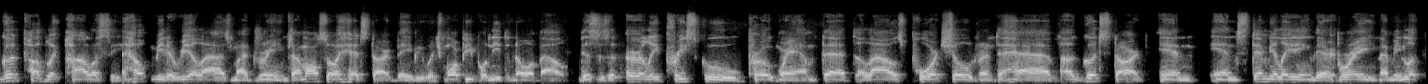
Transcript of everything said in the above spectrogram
good public policy helped me to realize my dreams. I'm also a Head Start baby, which more people need to know about. This is an early preschool program that allows poor children to have a good start in in stimulating their brain. I mean, look,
